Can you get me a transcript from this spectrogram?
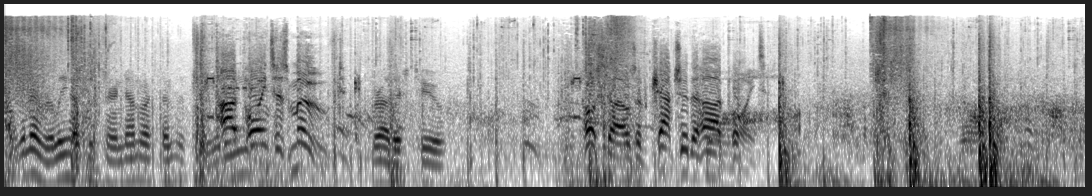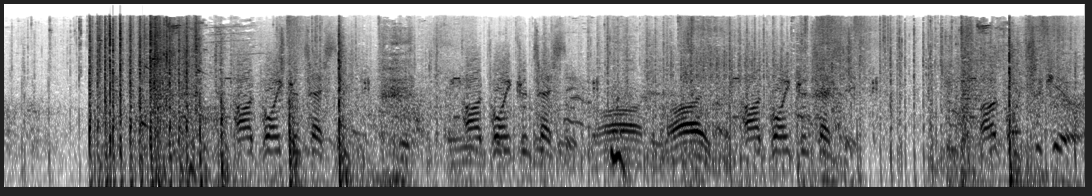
I'm gonna really have to turn down my sensitivity. Hardpoint has moved. Bro, there's two. Hostiles have captured the hardpoint. Contested. Hardpoint contested. God, alive. Hardpoint contested. Hardpoint secured.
